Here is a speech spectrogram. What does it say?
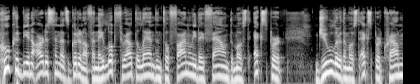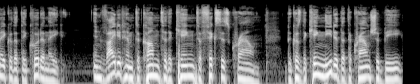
Who could be an artisan that's good enough? And they looked throughout the land until finally they found the most expert jeweler, the most expert crown maker that they could, and they invited him to come to the king to fix his crown because the king needed that the crown should be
